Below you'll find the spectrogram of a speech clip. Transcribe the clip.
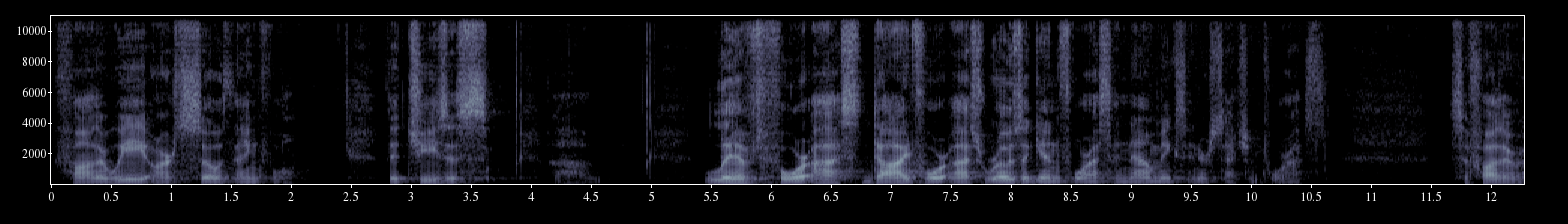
Father, we are so thankful that Jesus uh, lived for us, died for us, rose again for us, and now makes intercession for us. So, Father,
